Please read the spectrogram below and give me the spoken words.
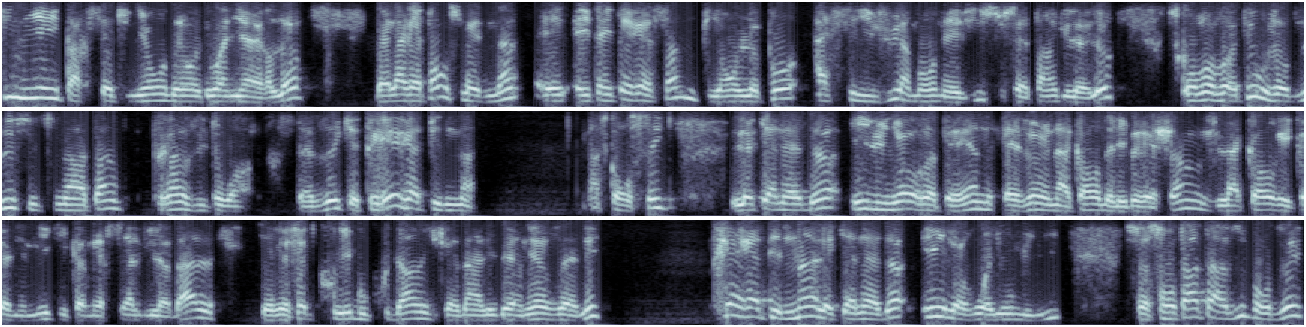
signés par cette union douanière-là? Ben, la réponse maintenant est, intéressante, puis on l'a pas assez vu, à mon avis, sous cet angle-là. Ce qu'on va voter aujourd'hui, c'est une entente transitoire. C'est-à-dire que très rapidement, parce qu'on sait que le Canada et l'Union européenne avaient un accord de libre-échange, l'accord économique et commercial global, qui avait fait couler beaucoup d'encre dans les dernières années. Très rapidement, le Canada et le Royaume-Uni se sont entendus pour dire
